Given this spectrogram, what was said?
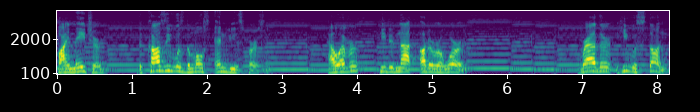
By nature, the Qazi was the most envious person. However, he did not utter a word. Rather, he was stunned.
